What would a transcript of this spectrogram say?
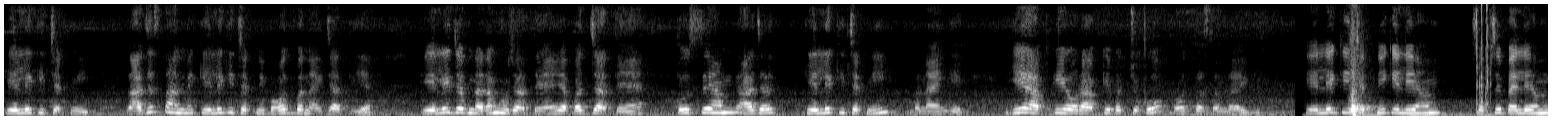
केले की चटनी। राजस्थान में केले की चटनी बहुत बनाई जाती है। केले जब नरम हो जाते हैं या बच जाते हैं तो उससे हम आज केले की चटनी बनाएँगे। ये आपके और आपके बच्चों को बहुत पसंद आएगी। केले की चटनी के लिए हम सबसे पहले हम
